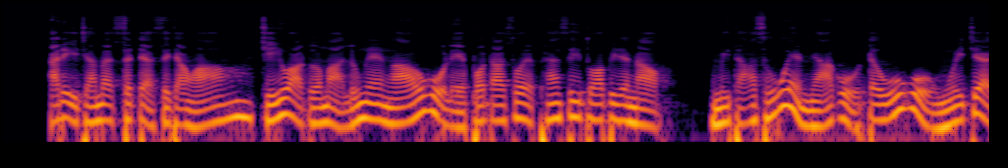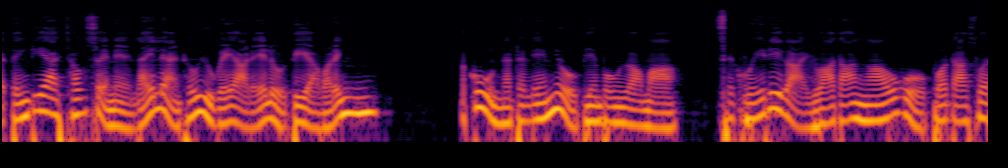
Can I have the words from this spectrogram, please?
။အဲ့ဒီအကြမ်းဖက်စစ်တပ်စစ်ကြောင်းဟာကြေးရွာတွင်းမှာလူငယ်9ဦးကိုလည်းပေါ်တာဆွဲဖမ်းဆီးသွားပြီးတဲ့နောက်မိသားစုဝင်များကိုတအူးကိုငွေကျပ်360နဲ့လိုက်လံထုတ်ယူခဲ့ရတယ်လို့သိရပါတယ်။အခုနတ်တလင်းမြို့ပြင်ပုံရွာမှာစစ်ခွေးတွေကရွာသား9ဦးကိုပေါ်တာဆွဲ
